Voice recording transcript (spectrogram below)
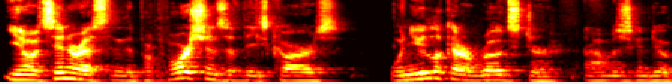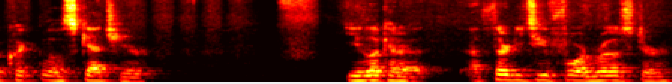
You know, it's interesting, the proportions of these cars, when you look at a Roadster, and I'm just gonna do a quick little sketch here. You look at a, a 32 Ford Roadster,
